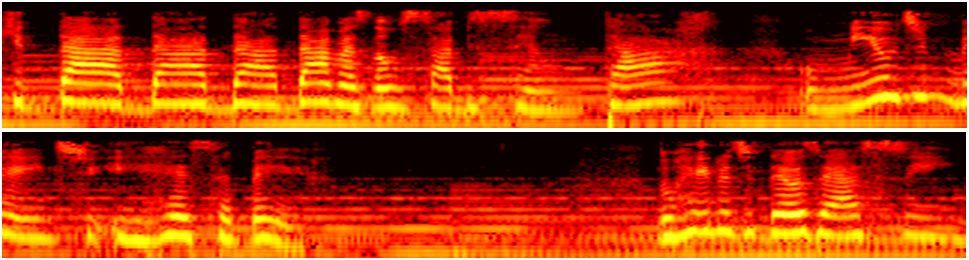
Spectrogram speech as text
Que dá, dá, dá, dá, mas não sabe sentar humildemente e receber? No reino de Deus é assim.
